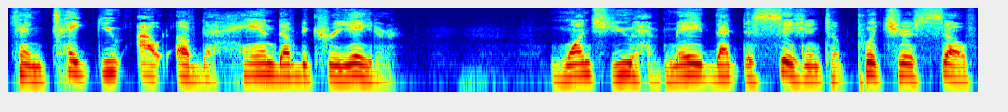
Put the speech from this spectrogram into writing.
can take you out of the hand of the Creator once you have made that decision to put yourself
